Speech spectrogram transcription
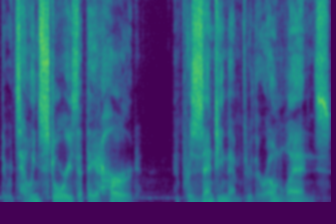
They were telling stories that they had heard and presenting them through their own lens.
